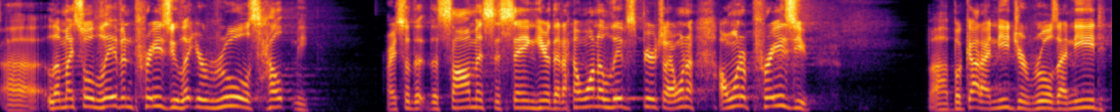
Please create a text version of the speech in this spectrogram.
Uh, let my soul live and praise you. Let your rules help me. Right? So the, the psalmist is saying here that I want to live spiritually. I want to, I want to praise you. Uh, but God, I need your rules. I need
